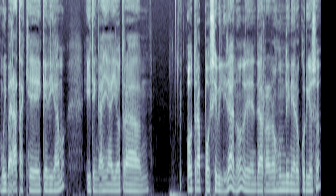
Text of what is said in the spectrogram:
muy baratas que, digamos y tengáis ahí otra otra posibilidad ¿no? de, de ahorraros un dinero curioso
